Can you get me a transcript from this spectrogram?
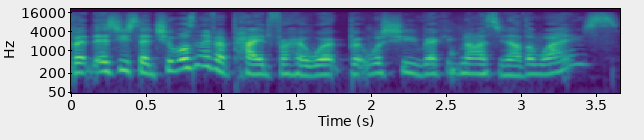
But as you said, she wasn't ever paid for her work, but was she recognised in other ways?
